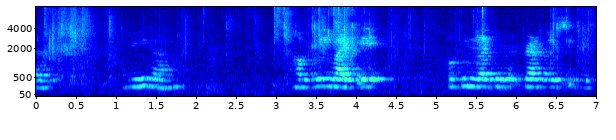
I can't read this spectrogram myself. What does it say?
and stuff. Here you go. Hopefully you like it. Hopefully you like your graduation gift.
